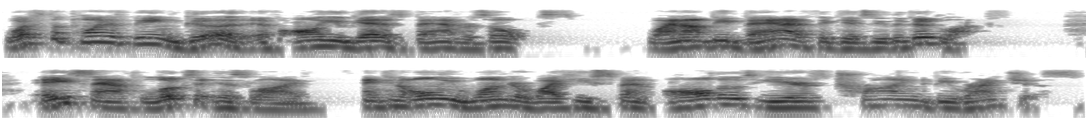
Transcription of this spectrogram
What's the point of being good if all you get is bad results? Why not be bad if it gives you the good life? Asaph looks at his life and can only wonder why he spent all those years trying to be righteous.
